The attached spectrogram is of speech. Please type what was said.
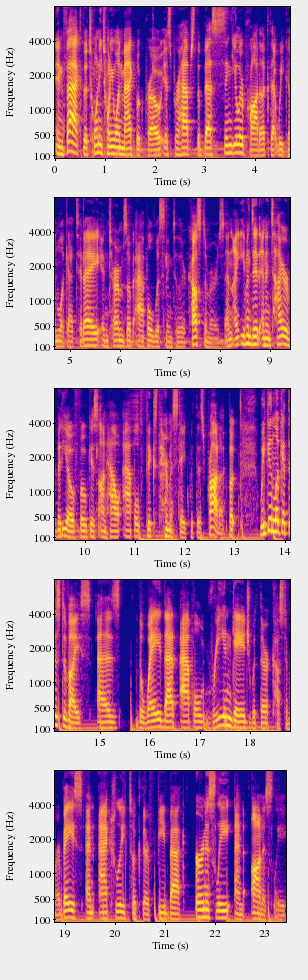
In fact, the 2021 MacBook Pro is perhaps the best singular product that we can look at today in terms of Apple listening to their customers. And I even did an entire video focused on how Apple fixed their mistake with this product. But we can look at this device as the way that Apple re-engaged with their customer base and actually took their feedback earnestly and honestly.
